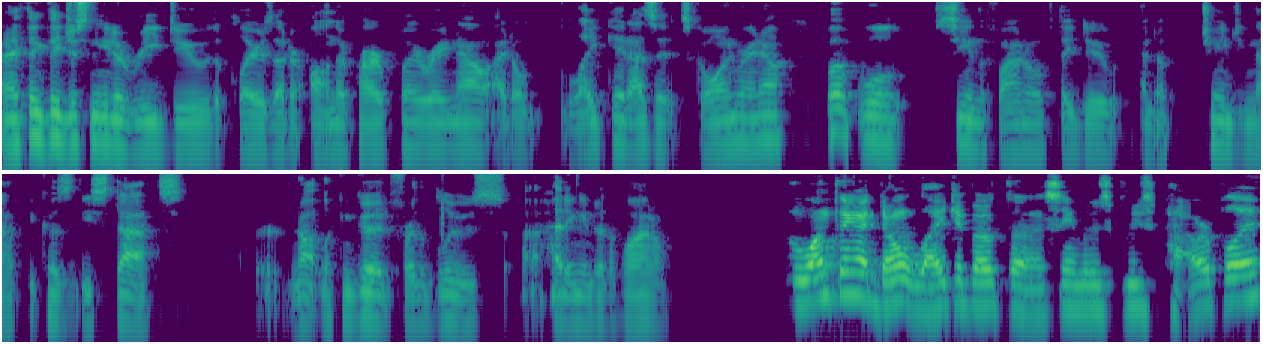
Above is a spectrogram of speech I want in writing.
and I think they just need to redo the players that are on their power play right now. I don't like it as it's going right now, but we'll see in the final if they do end up changing that because these stats are not looking good for the Blues uh, heading into the final. The one thing I don't like about the St. Louis Blues power play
